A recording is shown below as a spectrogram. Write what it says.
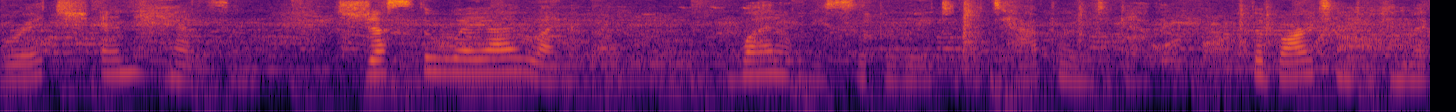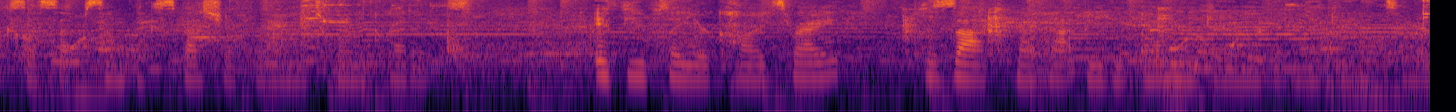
rich and handsome, just the way I like them. Why don't we slip away to the tap room together? The bartender can mix us up something special for only 20 credits. If you play your cards right, Pazaak might not be the only game you've been to me.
